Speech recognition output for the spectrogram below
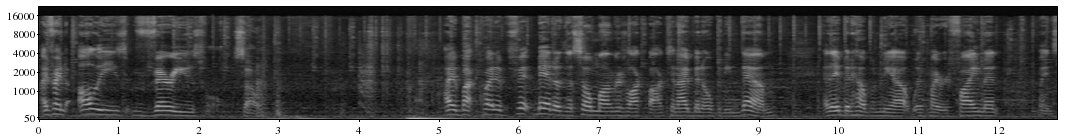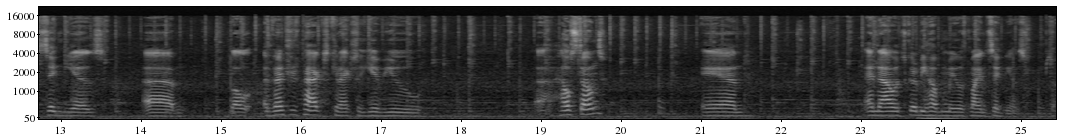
I find all these very useful. So, I bought quite a bit of the Soulmonger's lockbox, and I've been opening them, and they've been helping me out with my refinement, my insignias. Um, the adventures packs can actually give you uh, Hellstones, and and now it's going to be helping me with my insignias. So,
